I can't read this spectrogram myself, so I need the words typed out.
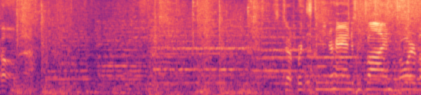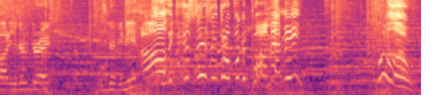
Uh-oh. Just break this thing in your hand. You'll be fine. Don't worry about it. You're gonna be great. This is gonna be neat. Oh, did you just seriously throw a fucking bomb at me? Polo!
